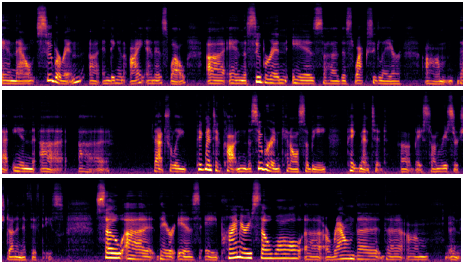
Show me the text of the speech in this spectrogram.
and now suberin, uh, ending in in as well. Uh, and the suberin is uh, this waxy layer um, that in naturally pigmented cotton, the suberin can also be pigmented uh, based on research done in the 50s. So uh, there is a primary cell wall uh, around the the um, and,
